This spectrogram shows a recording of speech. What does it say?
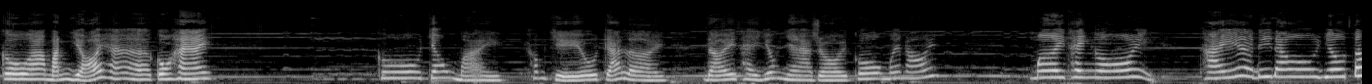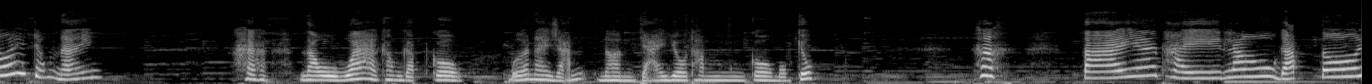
Cô à, mạnh giỏi hả à, cô hai? Cô châu mày không chịu trả lời. Đợi thầy vô nhà rồi cô mới nói, Mời thầy ngồi. Thầy đi đâu vô tới trong này? Lâu quá không gặp cô. Bữa nay rảnh nên chạy vô thăm cô một chút. Ha, tại thầy lâu gặp tôi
